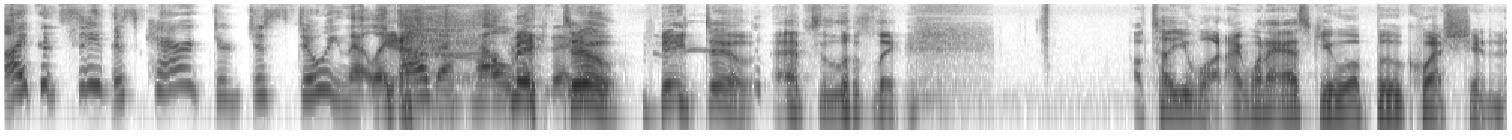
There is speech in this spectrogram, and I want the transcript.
I could see this character just doing that. Like, Yeah. how the hell Me with it? too. Me too. Absolutely. I'll tell you what. I want to ask you a boo question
